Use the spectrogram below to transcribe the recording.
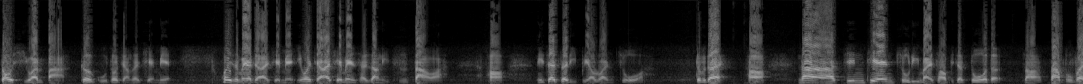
都喜欢把个股都讲在前面。为什么要讲在前面？因为讲在前面才让你知道啊，好，你在这里不要乱做啊，对不对？好，那今天主力买超比较多的啊，大部分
